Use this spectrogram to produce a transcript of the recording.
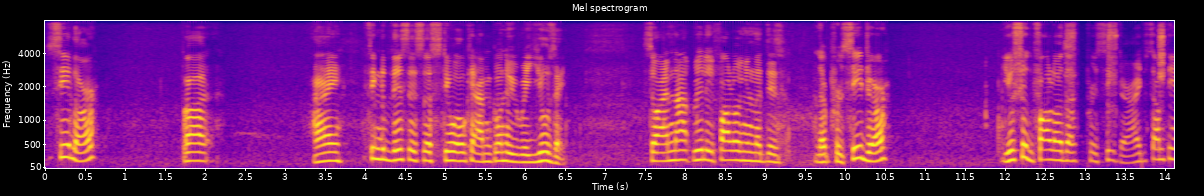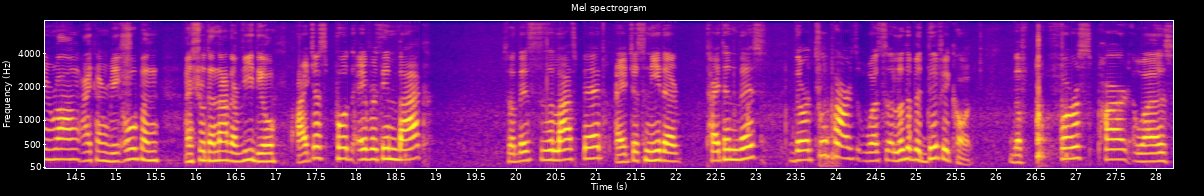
sealer but I think this is uh, still okay. I'm going to reuse it. So I'm not really following the the procedure. You should follow the procedure. If something wrong I can reopen and shoot another video. I just put everything back. So this is the last bit. I just need to tighten this. There are two parts was a little bit difficult. The first part was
